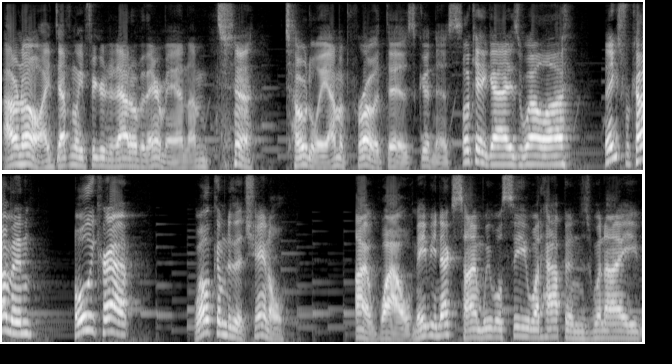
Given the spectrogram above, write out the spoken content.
I don't know, I definitely figured it out over there, man. I'm... totally, I'm a pro at this, goodness. Okay, guys, well, uh, thanks for coming. Holy crap. Welcome to the channel. I wow. Maybe next time we will see what happens when I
